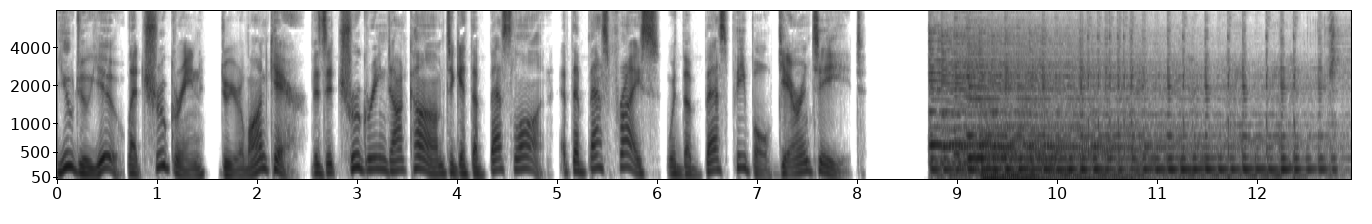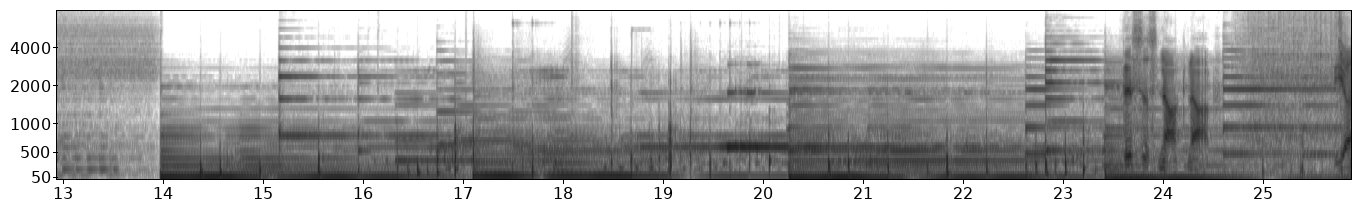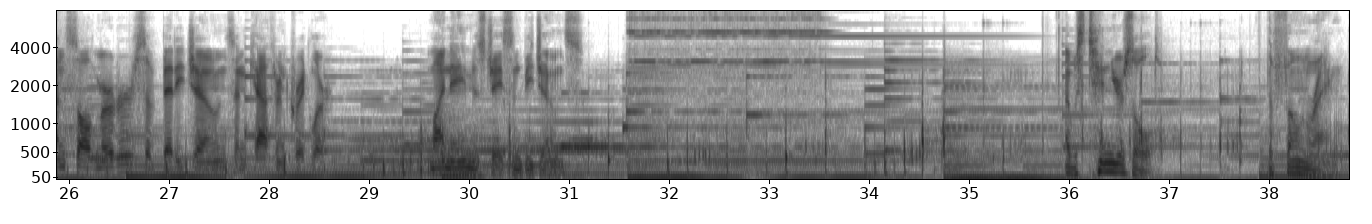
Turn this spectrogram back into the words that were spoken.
You do you. Let TruGreen do your lawn care. Visit trugreen.com to get the best lawn at the best price with the best people guaranteed. This is Knock Knock The Unsolved Murders of Betty Jones and Catherine Crigler. My name is Jason B. Jones. I was 10 years old. The phone rang.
